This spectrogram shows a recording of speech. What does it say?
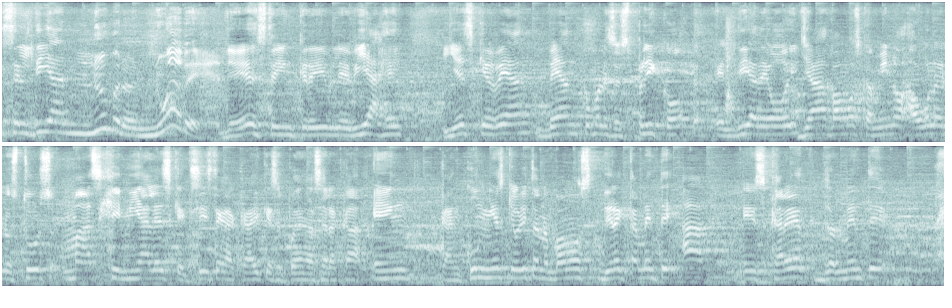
Es el día número 9 de este increíble viaje. Y es que vean, vean cómo les explico. El día de hoy ya vamos camino a uno de los tours más geniales que existen acá y que se pueden hacer acá en Cancún. Y es que ahorita nos vamos directamente a Escaret. Realmente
